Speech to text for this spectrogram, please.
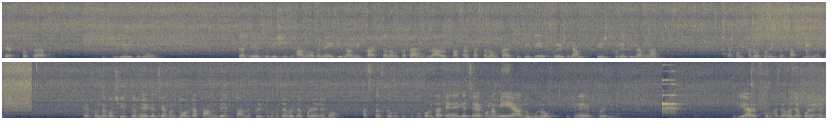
তেজপাতা, জিরের গুঁড়ো। এটা যেহেতু বেশি ঝাল হবে না এই জন্য আমি কাঁচা লঙ্কাটা, লাল পাকা কাঁচা লঙ্কা একটু কেটে এড করে দিলাম পেস্ট করে দিলাম না। এখন ভালো করে একটু সাঁতলিয়ে নেব। এখন দেখো সেদ্ধ হয়ে গেছে, এখন জলটা টানবে, টানার পরে একটু ভাজা ভাজা করে নেব, আস্তে আস্তে হতে থাকো জলটা টেনে গেছে, এখন আমি এই আলুগুলো এখানে এড করে দিলাম দিয়ে আর একটু ভাজা ভাজা করে নেব।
